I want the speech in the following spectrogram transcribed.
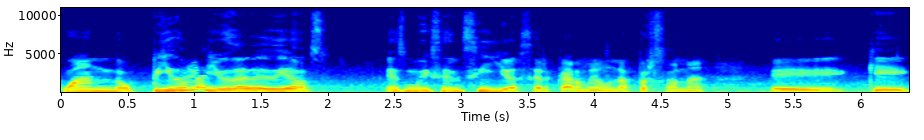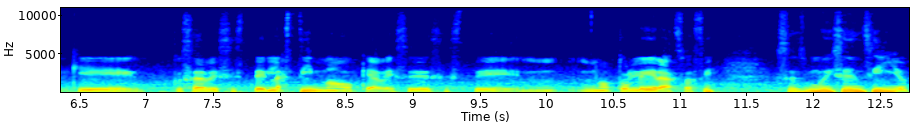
cuando pido la ayuda de Dios, es muy sencillo acercarme a una persona eh, que, que, pues a veces te lastima o que a veces este, no toleras o así. Eso es muy sencillo.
